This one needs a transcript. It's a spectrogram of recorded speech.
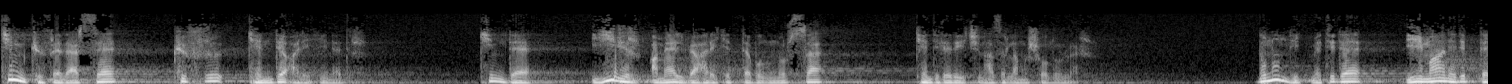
Kim küfrederse küfrü kendi aleyhinedir. Kim de iyi bir amel ve harekette bulunursa kendileri için hazırlamış olurlar. Bunun hikmeti de iman edip de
